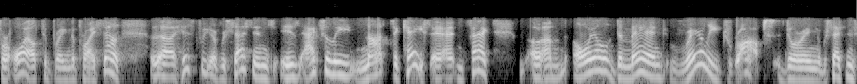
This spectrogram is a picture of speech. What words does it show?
for oil to bring the price down. The history of recessions is actually not the case. In fact, um, oil demand rarely drops during recessions.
